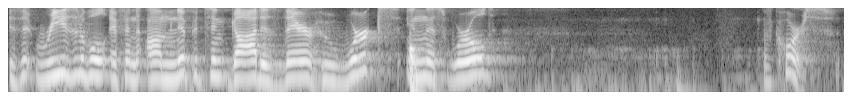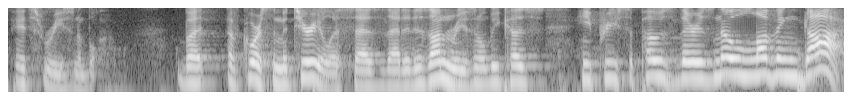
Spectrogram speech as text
Is it reasonable if an omnipotent God is there who works in this world? Of course, it's reasonable. But of course, the materialist says that it is unreasonable because he presupposed there is no loving God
